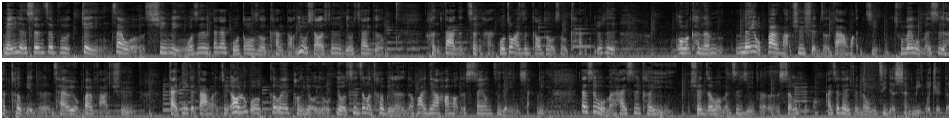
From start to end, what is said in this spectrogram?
《美丽人生》这部电影在我心里，我是大概国中的时候看到，幼小的心里留下一个很大的震撼。国中还是高中的时候看的，就是我们可能没有办法去选择大环境，除非我们是很特别的人，才有办法去改变一个大环境。哦，如果各位朋友有有是这么特别的人的话，一定要好好的善用自己的影响力。但是我们还是可以。选择我们自己的生活，还是可以选择我们自己的生命，我觉得。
